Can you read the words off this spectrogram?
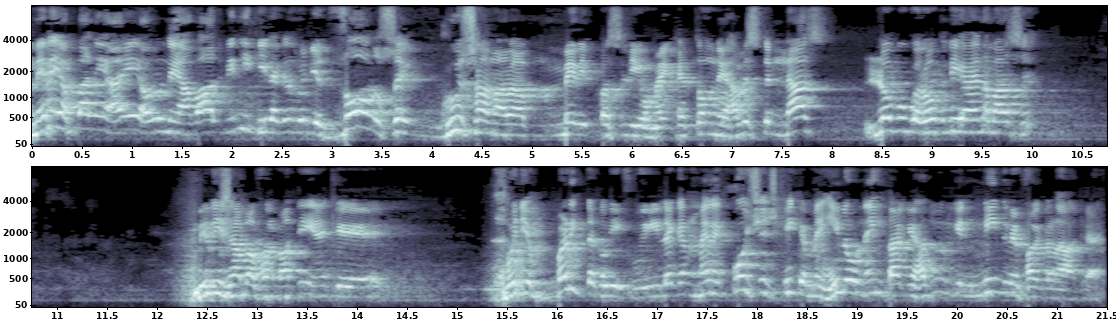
میرے ابا نے آئے اور انہوں نے آواز بھی نہیں کی، لیکن مجھے زور سے گھوسا مارا میری پسلیوں میں کہ تم نے حوث الناس لوگوں کو روک دیا ہے نماز سے۔ بیوی صاحبہ فرماتی ہیں کہ مجھے بڑی تکلیف ہوئی، لیکن میں نے کوشش کی کہ میں ہلو نہیں تاکہ حضور کی نیند میں فرق نہ آ جائے۔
